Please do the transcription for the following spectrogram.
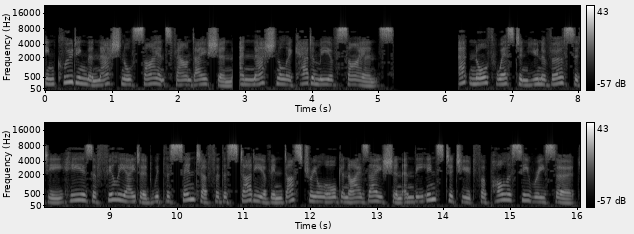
including the National Science Foundation, and National Academy of Science. At Northwestern University he is affiliated with the Center for the Study of Industrial Organization and the Institute for Policy Research.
